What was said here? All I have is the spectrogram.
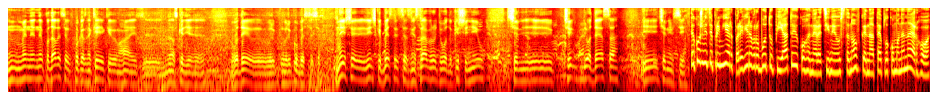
Ми не, вкладалися в показники, які вимагають е, на скиді води в в ріку Бистриця. Нижче річки Бистриця, з Дністра беруть воду Кишинів, Черні- Одеса і Чернівці. Також віце-прем'єр перевірив роботу п'ятої когенераційної установки на теплокомуненерго.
